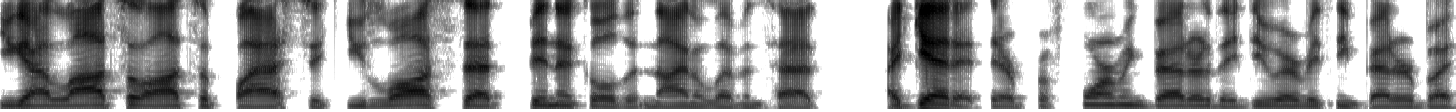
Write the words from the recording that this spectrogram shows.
You got lots and lots of plastic. You lost that pinnacle that 911s had. I get it; they're performing better, they do everything better, but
